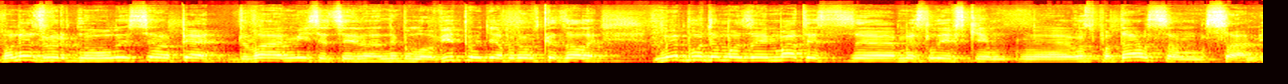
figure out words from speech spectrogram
Вони звернулися, опять два місяці не було відповіді, а потім сказали, ми будемо займатися е, мисливським е, господарством самі.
